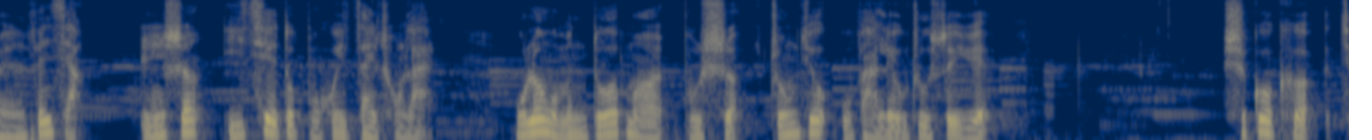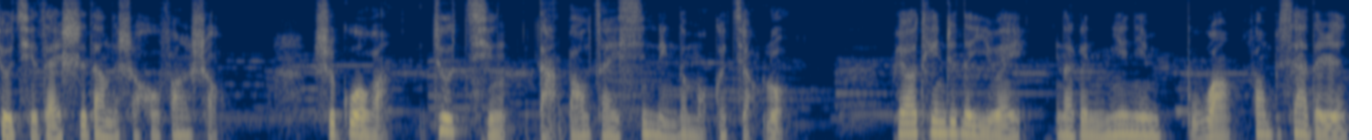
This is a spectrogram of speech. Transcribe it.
每人分享：人生一切都不会再重来，无论我们多么不舍，终究无法留住岁月。是过客，就且在适当的时候放手；是过往，就请打包在心灵的某个角落。不要天真的以为那个你念念不忘、放不下的人，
